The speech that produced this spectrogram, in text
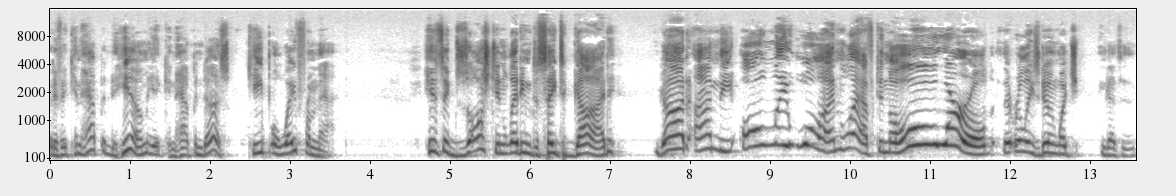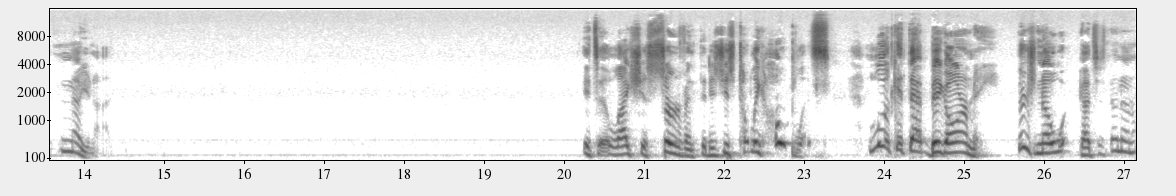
But if it can happen to him, it can happen to us. Keep away from that. His exhaustion led him to say to God, God, I'm the only one left in the whole world that really is doing what you. And God says, No, you're not. It's Elisha's servant that is just totally hopeless. Look at that big army. There's no, God says, no, no, no,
